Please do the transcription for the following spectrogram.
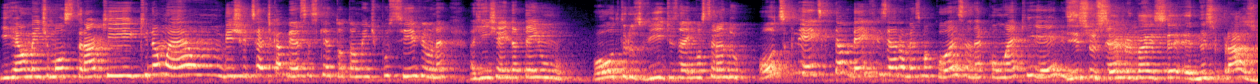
e realmente mostrar que, que não é um bicho de sete cabeças, que é totalmente possível, né? A gente ainda tem um, outros vídeos aí mostrando outros clientes que também fizeram a mesma coisa, né? Como é que eles. Isso fizeram. sempre vai ser nesse prazo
